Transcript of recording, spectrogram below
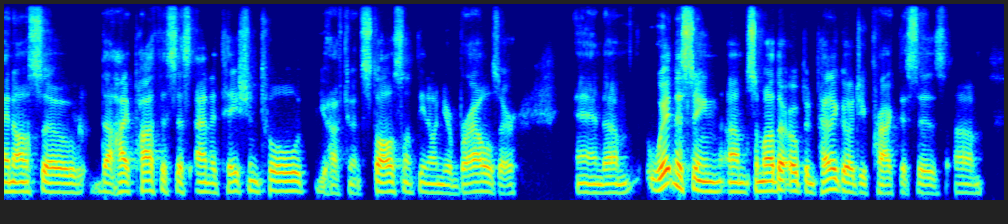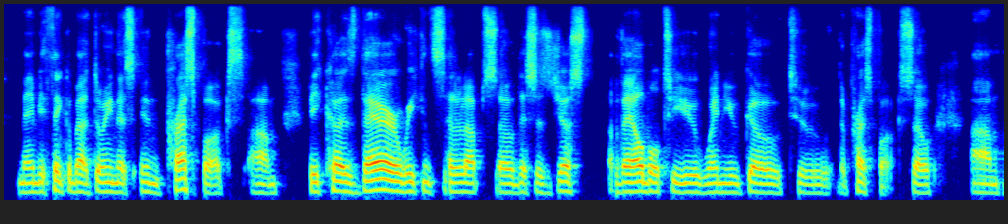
And also the hypothesis annotation tool, you have to install something on your browser. And um, witnessing um, some other open pedagogy practices um, made me think about doing this in Pressbooks um, because there we can set it up so this is just available to you when you go to the Pressbook. So um,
